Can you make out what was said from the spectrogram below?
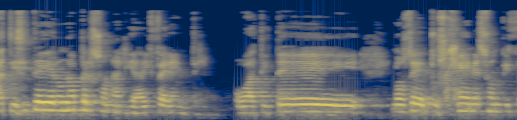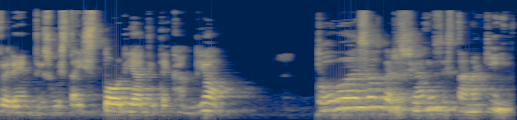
a ti sí te dieron una personalidad diferente, o a ti te, no sé, tus genes son diferentes, o esta historia a ti te cambió. Todas esas versiones están aquí,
